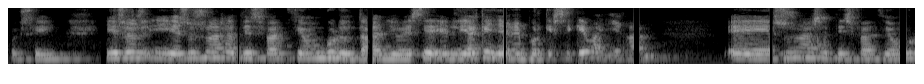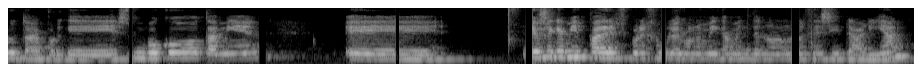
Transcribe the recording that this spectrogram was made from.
Pues sí, y eso, es, y eso es una satisfacción brutal. Yo ese, el día que llegue, porque sé que va a llegar, eh, eso es una satisfacción brutal, porque es un poco también... eh, yo sé que mis padres, por ejemplo, económicamente no lo necesitarían,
